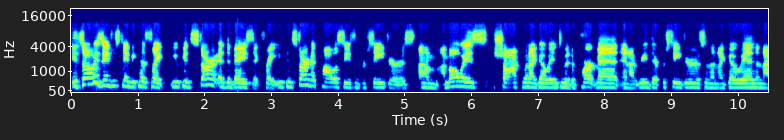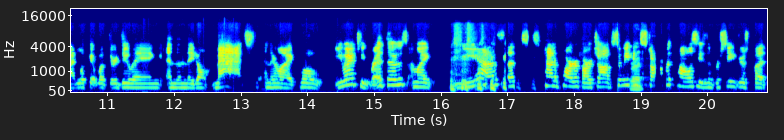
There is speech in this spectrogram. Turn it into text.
it's always interesting because like you can start at the basics right? You can start at policies and procedures. Um, i'm always shocked when i go into a department and i read their procedures and then i go in and i look at what they're doing and then they don't match. And they're like well you actually read those? I'm like yes that's kind of part of our job. So we can right. start with policies and procedures but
